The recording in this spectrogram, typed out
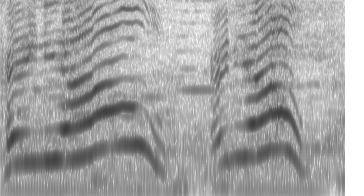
Geniaal! Geniaal!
